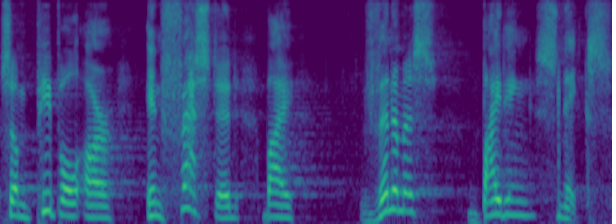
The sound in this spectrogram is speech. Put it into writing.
some people are infested by venomous, biting snakes.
